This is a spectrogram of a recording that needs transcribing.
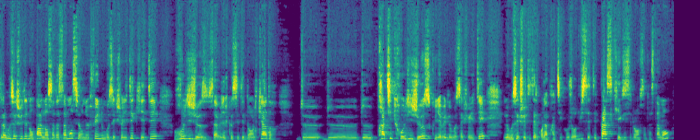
l'homosexualité dont parle l'Ancien Testament c'est en effet une homosexualité qui était religieuse ça veut dire que c'était dans le cadre de, de, de pratiques religieuses qu'il y avait de l'homosexualité. L'homosexualité telle qu'on la pratique aujourd'hui, c'était pas ce qui existait dans l'Ancien Testament.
